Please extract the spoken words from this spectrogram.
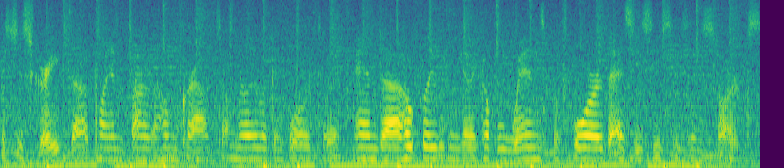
it's just great uh, playing in front of the home crowd. So I'm really looking forward to it, and uh, hopefully we can get a couple wins before the SEC season starts.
